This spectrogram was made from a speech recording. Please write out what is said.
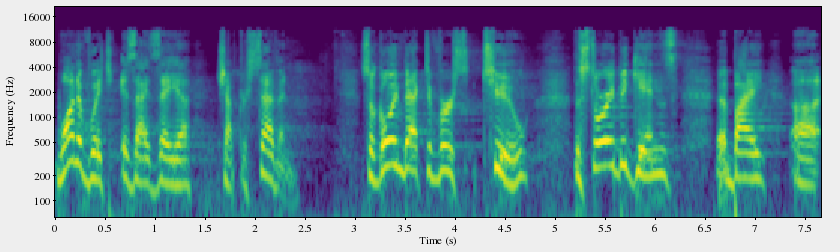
One of which is Isaiah chapter 7. So going back to verse 2, the story begins uh, by uh,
